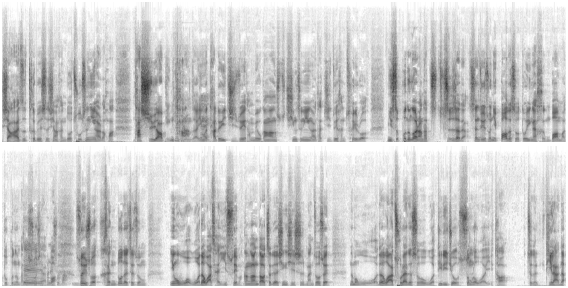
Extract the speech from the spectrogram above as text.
小孩子特别是像很多出生婴儿的话，他需要平躺着，因为他对于脊椎他没有刚刚新生婴儿，他脊椎很脆弱，你是不能够让他直直着的，甚至于说你抱的时候都应该横抱嘛，都不能把它竖起来抱。所以说很多的这种，因为我我的娃才一岁嘛，刚刚到这个星期是满周岁，那么我的娃出来的时候，我弟弟就送了我一套这个提篮的，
